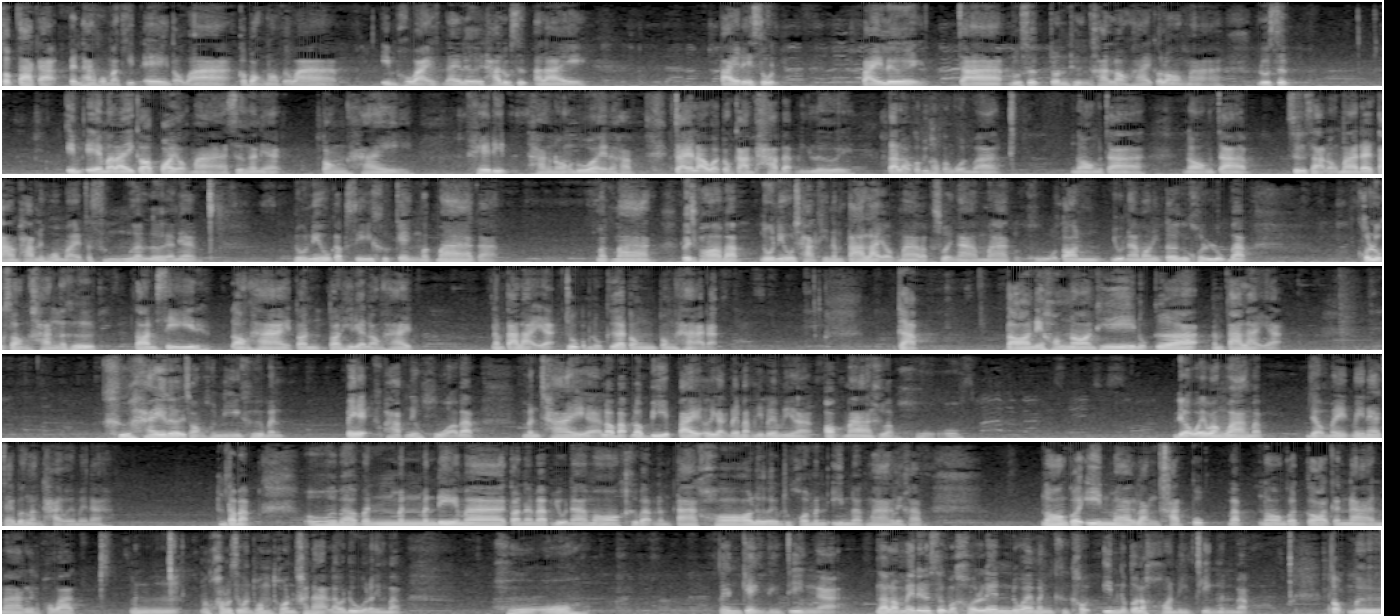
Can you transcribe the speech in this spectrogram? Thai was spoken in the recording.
ซบตักอะเป็นทางผมมาคิดเองแต่ว่าก็บอกน้องไปว่าอิมพอไวส์ได้เลย ถ้ารู้สึกอะไร ไปได้สุด ไปเลย จะรู้สึกจนถึงขั้นร้องไห้ก็ร้องออกมา รู้สึก อิ่มเอมอะไรก็ปล่อยออกมา ซึ่งอันเนี้ยต้องให้เครดิตทางน้องด้วยนะครับ ใจเราอะต้องการภาพแบบนี้เลย แต่เราก็มีความกังวลว่า น้องจะน้องจะสื่อสารออกมาได้ตามภาพในหัวไหมแต่ซึ่งเหมือนเลย อันเนี้ย หนูนิวกับซีคือเก่งมากๆอะมาก ๆ โดยเฉพาะแบบหนูนิวฉากที่น้ำตาไหลออกมาแบบสวยงามมากโหตอนอยู่หน้ามอนิเตอร์คือขนลุกแบบขนลุกสองครั้งก็คือ ตอนซีร้องไห้ ตอนตอนทีเดียร้องไห้ น้ำตาไหลอะจูบกับหนูเกลือตรงตรงหาดอะกับตอนในห้องนอนที่หนูเกลือน้ำตาไหลอะคือให้เลยสองคนนี้คือมันเป๊ะภาพในหัวแบบ มันใช่อะเราแบบเราบีบไปเอออยากได้แบบนี้แบบนี้นะออกมาคือแบบโห เดี๋ยวไว้ว่างๆแบบ เดี๋ยวไม่ไม่แน่ใจเบื้องหลังถ่ายไว้ไหมนะแต่แบบ โอ้ยแบบมันมันมันดีมาก ตอนนั้นแบบอยู่หน้ามอคือแบบน้ำตาคอเลย ทุกคนมันอินมากๆเลยครับน้องก็อินมากหลังคัดปุ๊บแบบน้องก็กอดกันนานมากเลย เพราะว่ามันมันความรู้สึกเหมือนท่วมท้นขนาดเราดูเรายังแบบ โห เล่นเก่งจริง ๆ อะ แล้วเราไม่ได้รู้สึกว่าเขาเล่นด้วย มันคือเขาอินกับตัวละครจริง ๆ มันแบบตบมือ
